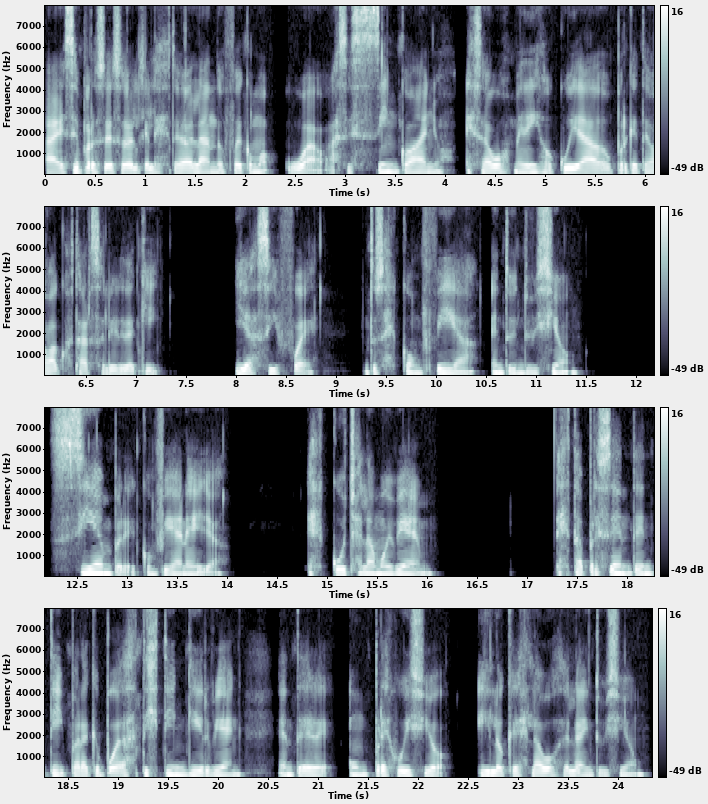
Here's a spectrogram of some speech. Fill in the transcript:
a ese proceso del que les estoy hablando, fue como, wow, hace cinco años esa voz me dijo, cuidado, porque te va a costar salir de aquí. Y así fue. Entonces confía en tu intuición. Siempre confía en ella. Escúchala muy bien está presente en ti para que puedas distinguir bien entre un prejuicio y lo que es la voz de la intuición.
